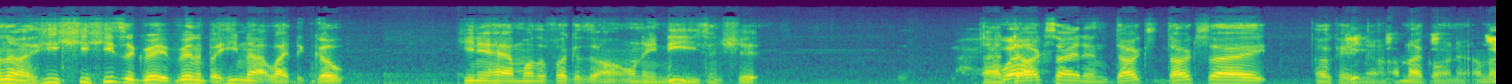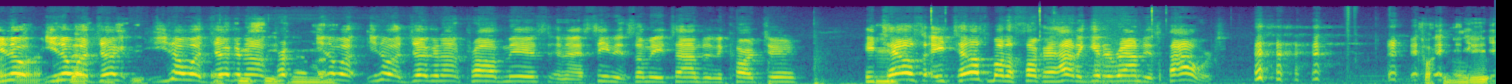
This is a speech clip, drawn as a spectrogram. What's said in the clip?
No, he, he he's a great villain, but he not like the goat. He didn't have motherfuckers on, on their knees and shit. Uh, Well- Darkseid and Dark Darkseid. Okay, You- no, I'm not going there. I'm not You know, going you know what, Jug, you know what Juggernaut, pro- you know what, you know what Juggernaut problem is, and I've seen it so many times in the cartoon. He Hmm. tells, he tells motherfucker how to get around his powers. Fucking idiot.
